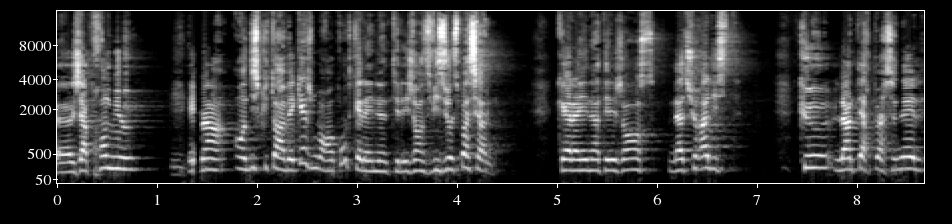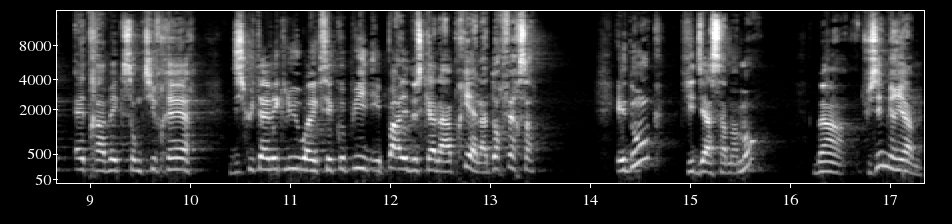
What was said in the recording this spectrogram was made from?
euh, j'apprends mieux. Et eh ben, en discutant avec elle, je me rends compte qu'elle a une intelligence visio-spatiale, qu'elle a une intelligence naturaliste, que l'interpersonnel, être avec son petit frère, discuter avec lui ou avec ses copines et parler de ce qu'elle a appris, elle adore faire ça. Et donc, j'ai dit à sa maman, ben, tu sais, Myriam,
